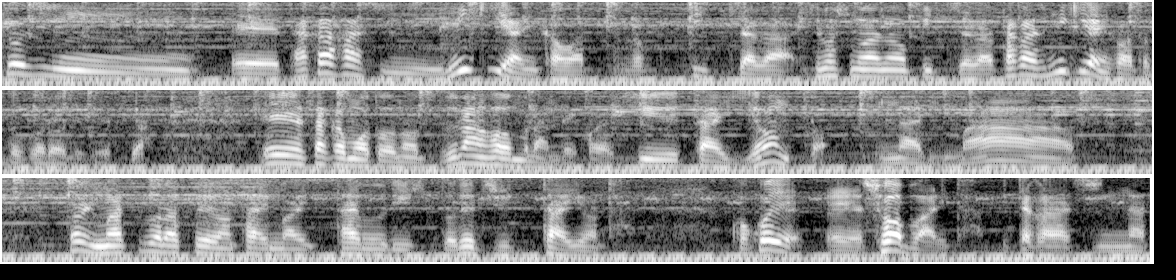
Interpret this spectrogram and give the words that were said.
巨人、えー、高橋幹也に変わったピッチャーが、広島のピッチャーが高橋幹也に変わったところでですよ。えー、坂本のツーランホームランでこれ9対4となります。さらに松原聖のタイムタイムリーヒットで10対4と。ここで、えー、勝負ありといった形になっ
